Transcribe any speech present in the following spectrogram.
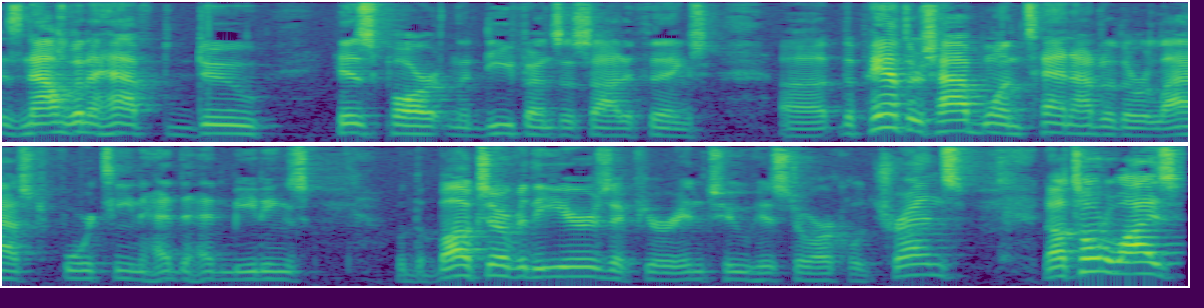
is now going to have to do his part in the defensive side of things. Uh, the Panthers have won 10 out of their last 14 head-to-head meetings with the Bucks over the years. If you're into historical trends, now total-wise,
